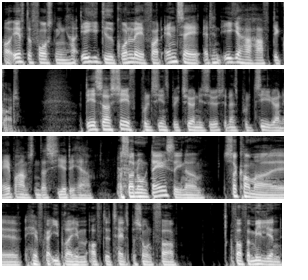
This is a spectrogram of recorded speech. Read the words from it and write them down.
og efterforskningen har ikke givet grundlag for at antage, at han ikke har haft det godt. Det er så chef politiinspektøren i Sydøstjyllands politi, Jørgen Abrahamsen, der siger det her. Og så nogle dage senere, så kommer øh, Hefker Ibrahim, ofte talsperson for for familien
